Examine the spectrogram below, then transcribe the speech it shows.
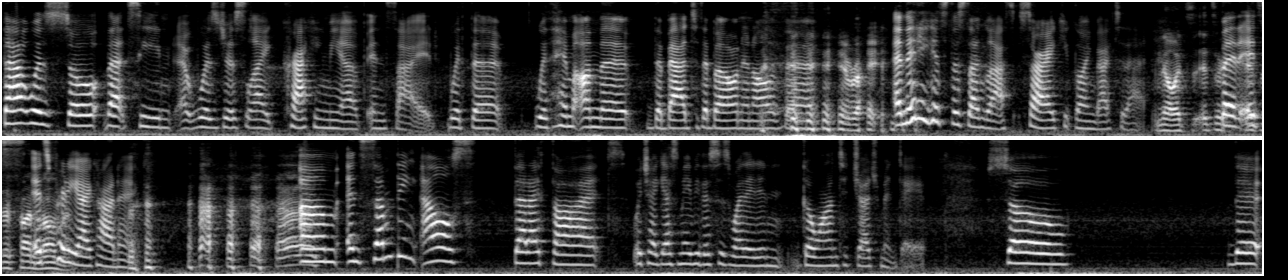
That was so. That scene was just like cracking me up inside with the with him on the the bad to the bone and all of the. right. and then he gets the sunglass. Sorry, I keep going back to that, no, it's it's a but it's, it's it's pretty iconic. um, and something else that I thought, which I guess maybe this is why they didn't go on to Judgment Day. So the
